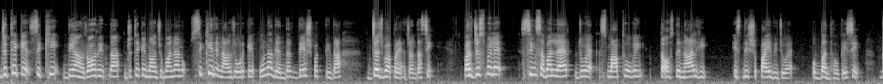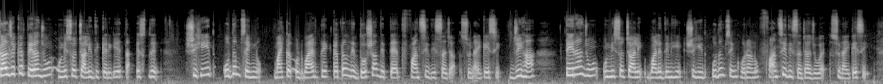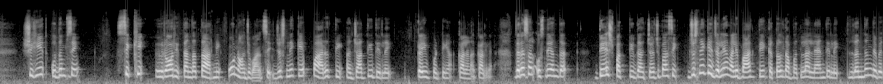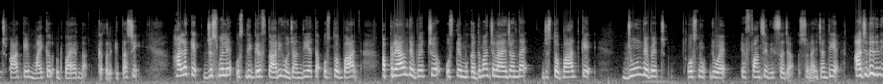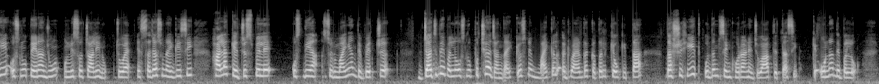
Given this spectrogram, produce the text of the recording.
ਜਿੱਥੇ ਕਿ ਸਿੱਖੀ ਦੀਆਂ ਰੋਹ ਰੀਤਾਂ, ਜਿੱਥੇ ਕਿ ਨੌਜਵਾਨਾਂ ਨੂੰ ਸਿੱਖੀ ਦੇ ਨਾਲ ਜੋੜ ਕੇ ਉਹਨਾਂ ਦੇ ਅੰਦਰ ਦੇਸ਼ ਭਗਤੀ ਦਾ ਜਜ਼ਬਾ ਭਰਿਆ ਜਾਂਦਾ ਸੀ। ਪਰ ਜਿਸ ਵੇਲੇ ਸਿੰਘ ਸਭਾ ਲਹਿਰ ਜੋ ਹੈ ਸਮਾਪਤ ਹੋ ਗਈ, ਤਾਂ ਉਸ ਦੇ ਨਾਲ ਹੀ ਇਸ ਦੀ ਛਪਾਈ ਵੀ ਜੋ ਹੈ, ਉਹ ਬੰਦ ਹੋ ਗਈ ਸੀ। ਗੱਲ ਜੇਕਰ 13 ਜੂਨ 1940 ਦੀ ਕਰੀਏ, ਤਾਂ ਇਸ ਦਿਨ ਸ਼ਹੀਦ ਉਦਮ ਸਿੰਘ ਨੂੰ ਮਾਈਕਲ ਉਡਵਾਇਰ ਦੇ ਕਤਲ ਦੇ ਦੋਸ਼ਾਂ ਦੇ ਤਹਿਤ ਫਾਂਸੀ ਦੀ ਸਜ਼ਾ ਸੁਣਾਈ ਗਈ ਸੀ। ਜੀ ਹਾਂ 13 ਜੂਨ 1940 ਵਾਲੇ ਦਿਨ ਹੀ ਸ਼ਹੀਦ ਉਦਮ ਸਿੰਘ ਹੋਰਾਂ ਨੂੰ ਫਾਂਸੀ ਦੀ ਸਜ਼ਾ ਜੋ ਹੈ ਸੁਣਾਈ ਗਈ ਸੀ। ਸ਼ਹੀਦ ਉਦਮ ਸਿੰਘ ਸਿੱਖੀ ਰੋ ਰੀਤਾਂ ਦਾ ਧਾਰਨੀ ਉਹ ਨੌਜਵਾਨ ਸੀ ਜਿਸ ਨੇ ਕਿ ਭਾਰਤ ਦੀ ਆਜ਼ਾਦੀ ਦੇ ਲਈ ਕਈ ਵੱਡੀਆਂ ਕਾਲਣਾ ਕਾਲੀਆਂ ਦਰਅਸਲ ਉਸ ਦੇ ਅੰਦਰ ਦੇਸ਼ ਭਗਤੀ ਦਾ ਜਜ਼ਬਾ ਸੀ ਜਿਸ ਨੇ ਕਿ ਜਲਿਆਂਵਾਲੇ ਬਾਗ ਦੇ ਕਤਲ ਦਾ ਬਦਲਾ ਲੈਣ ਦੇ ਲਈ ਲੰਡਨ ਦੇ ਵਿੱਚ ਆ ਕੇ ਮਾਈਕਲ ਉਡਵਾਇਰ ਦਾ ਕਤਲ ਕੀਤਾ ਸੀ। ਹਾਲਾਂਕਿ ਜਿਸ ਵੇਲੇ ਉਸ ਦੀ ਗ੍ਰਿਫਤਾਰੀ ਹੋ ਜਾਂਦੀ ਹੈ ਤਾਂ ਉਸ ਤੋਂ ਬਾਅਦ ਅਪ੍ਰੈਲ ਦੇ ਵਿੱਚ ਉਸ ਤੇ ਮੁਕੱਦਮਾ ਚਲਾਇਆ ਜਾਂਦਾ ਹੈ, ਜਿਸ ਤੋਂ ਬਾਅਦ ਕਿ ਜੂਨ ਦੇ ਵਿੱਚ ਉਸ ਨੂੰ ਜੋ ਹੈ ਇਹ ਫਾਂਸੀ ਦੀ ਸਜ਼ਾ ਸੁਣਾਈ ਜਾਂਦੀ ਹੈ। ਅੱਜ ਦੇ ਦਿਨ ਹੀ ਉਸ ਨੂੰ 13 ਜੂਨ 1940 ਨੂੰ ਜੋ ਹੈ ਇਹ ਸਜ਼ਾ ਸੁਣਾਈ ਗਈ ਸੀ। ਹਾਲਾਂਕਿ ਜਿਸ ਵੇਲੇ ਉਸ ਦੀਆਂ ਸੁਣਵਾਈਆਂ ਦੇ ਵਿੱਚ ਜੱਜ ਦੇ ਵੱਲੋਂ ਉਸ ਨੂੰ ਪੁੱਛਿਆ ਜਾਂਦਾ ਹੈ ਕਿ ਉਸਨੇ ਮਾਈਕਲ ਐਡਵਾਇਰ ਦਾ ਕਤਲ ਕਿਉਂ ਕੀਤਾ? ਤਾਂ ਸ਼ਹੀਦ ਉਦਮ ਸਿੰਘ ਹੋਰਾਂ ਨੇ ਜਵਾਬ ਦਿੱਤਾ ਸੀ ਕਿ ਉਹਨਾਂ ਦੇ ਵੱਲੋਂ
